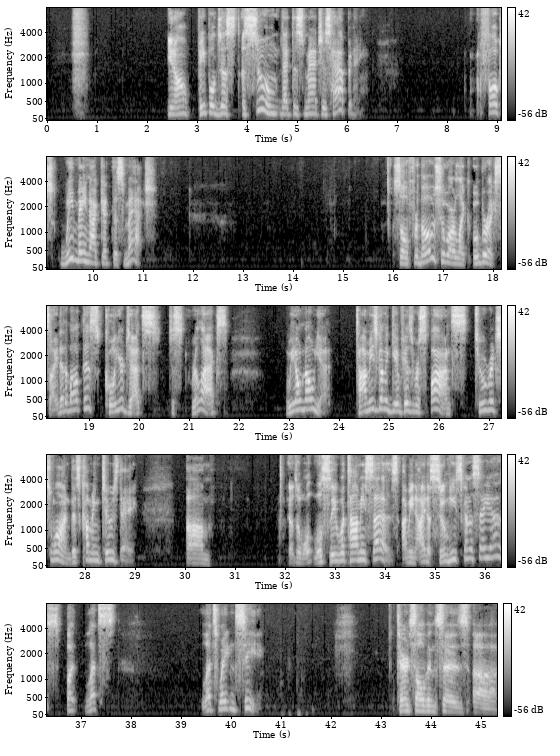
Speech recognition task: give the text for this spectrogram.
You know, people just assume that this match is happening. Folks, we may not get this match. So, for those who are like uber excited about this, cool your jets, just relax. We don't know yet. Tommy's going to give his response to Rich Swann this coming Tuesday. Um, we'll, we'll see what Tommy says. I mean, I'd assume he's going to say yes, but let's let's wait and see. Terrence Sullivan says uh,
